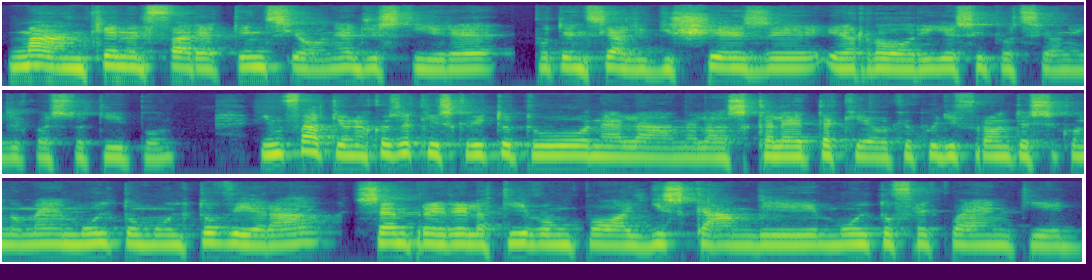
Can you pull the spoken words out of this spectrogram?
ma anche nel fare attenzione a gestire potenziali discese, errori e situazioni di questo tipo. Infatti una cosa che hai scritto tu nella, nella scaletta che ho che qui di fronte secondo me è molto molto vera, sempre relativa un po' agli scambi molto frequenti,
